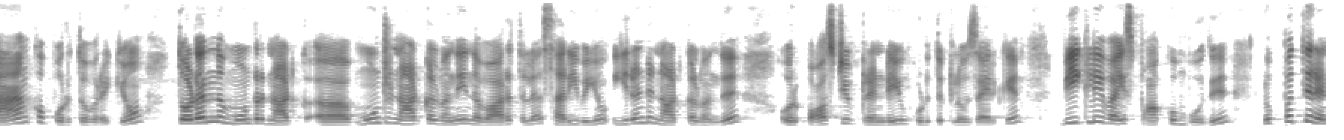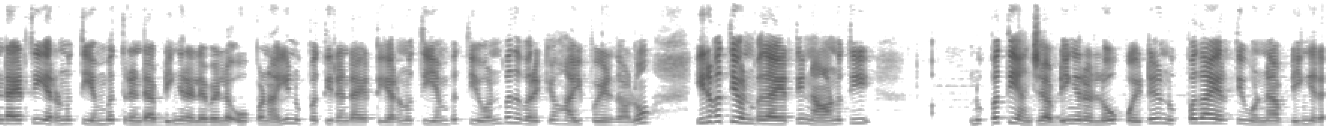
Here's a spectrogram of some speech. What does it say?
பேங்க்கை பொறுத்த வரைக்கும் தொடர்ந்து மூன்று நாட்கள் மூன்று நாட்கள் வந்து இந்த வாரத்தில் சரிவையும் இரண்டு நாட்கள் வந்து ஒரு பாசிட்டிவ் ட்ரெண்டையும் கொடுத்து க்ளோஸ் ஆயிருக்கு. வீக்லி வைஸ் பார்க்கும்போது முப்பத்தி ரெண்டாயிரத்தி இரநூத்தி எண்பத்தி ரெண்டு அப்படிங்கிற லெவலில் ஓப்பன் ஆகி முப்பத்தி ரெண்டாயிரத்தி இரநூத்தி எண்பத்தி ஒன்பது வரைக்கும் ஹை போயிருந்தாலும் இருபத்தி ஒன்பதாயிரத்தி நானூற்றி முப்பத்தி அஞ்சு அப்படிங்கிற லோ போயிட்டு முப்பதாயிரத்தி ஒன்று அப்படிங்கிற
